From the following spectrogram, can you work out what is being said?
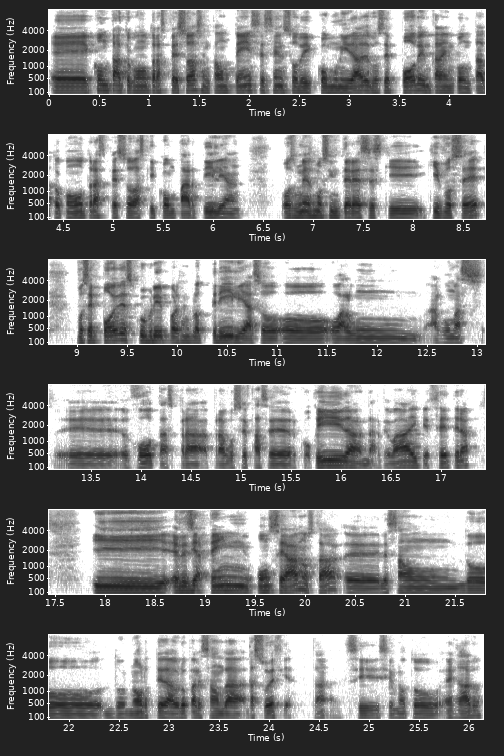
é, contato com outras pessoas, então tem esse senso de comunidade, você pode entrar em contato com outras pessoas que compartilham os mesmos interesses que, que você. Você pode descobrir, por exemplo, trilhas ou, ou, ou algum, algumas é, rotas para você fazer corrida, andar de bike, etc. E eles já têm 11 anos, tá? Eh, eles são do, do norte da Europa, eles são da, da Suécia, tá? Se, se não estou errado.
